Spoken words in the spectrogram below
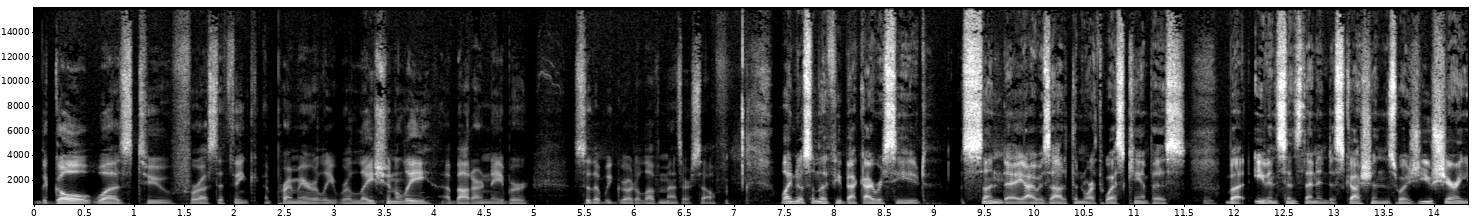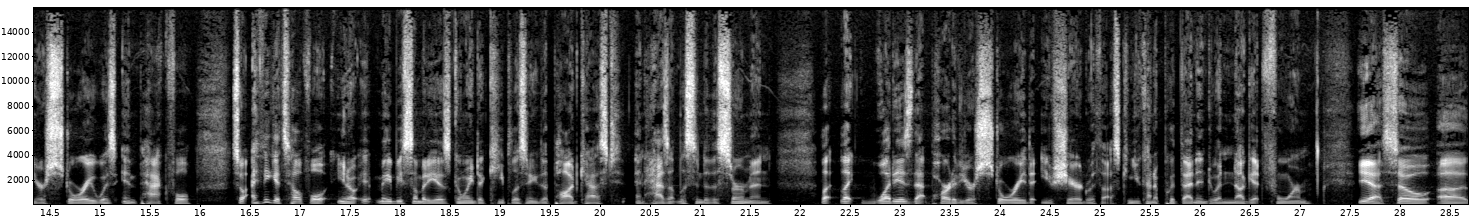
the goal was to for us to think primarily relationally about our neighbor, so that we grow to love him as ourselves. Well, I know some of the feedback I received Sunday, I was out at the Northwest campus, mm. but even since then in discussions, was you sharing your story was impactful. So I think it's helpful. You know, it, maybe somebody is going to keep listening to the podcast and hasn't listened to the sermon. Like, like, what is that part of your story that you shared with us? Can you kind of put that into a nugget form? Yeah. So uh,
